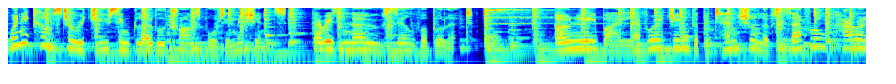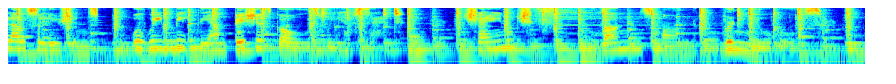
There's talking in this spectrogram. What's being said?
When it comes to reducing global transport emissions, there is no silver bullet. Only by leveraging the potential of several parallel solutions will we meet the ambitious goals we have set. Change runs on renewables.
